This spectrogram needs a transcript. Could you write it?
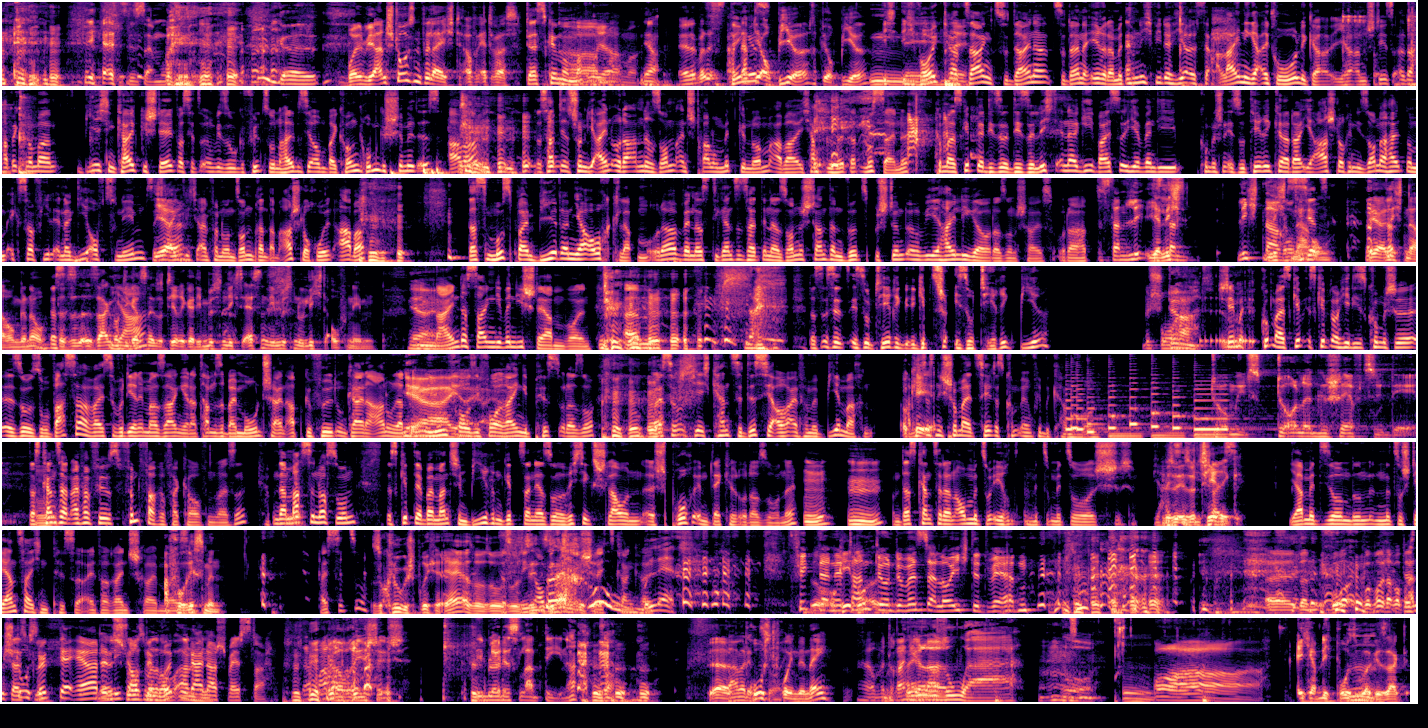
du. Jetzt ist er mutig. Geil. Wollen wir anstoßen vielleicht auf etwas? Das können wir machen. Oh, ja. Machen wir. Ja. Ja, Was, das Ding habt ist, ihr auch Bier? Habt ihr auch Bier? ich, ich Nee. wollte gerade Nee. sagen, zu deiner, zu deiner Ehre, damit du nicht wieder hier als der alleinige Alkoholiker hier anstehst, Alter, habe ich nochmal ein Bierchen kalt gestellt, was jetzt irgendwie so gefühlt so ein halbes Jahr auf dem Balkon rumgeschimmelt ist. Aber das hat jetzt schon die ein oder andere Sonneneinstrahlung mitgenommen, aber ich habe gehört, das muss sein, ne? Guck mal, es gibt ja diese, diese Lichtenergie, weißt du, hier, wenn die komischen Esoteriker da ihr Arschloch in die Sonne halten, um extra viel Energie aufzunehmen, sich Ja. eigentlich einfach nur einen Sonnenbrand am Arschloch holen, aber das muss beim Bier dann ja auch klappen, oder? Wenn das die ganze Zeit in der Sonne stand, dann wird's bestimmt irgendwie heiliger oder so ein Scheiß. Oder hat Das ist dann, Li Ja, ist Licht- dann Lichtnahrung. ist jetzt- Lichtnahrung. Ja, Lichtnahrung, genau. Das, das- ist, sagen doch ja. die ganzen Esoteriker. Die müssen nichts essen, die müssen nur Licht aufnehmen. Ja, Nein, das sagen die, wenn die sterben wollen. ähm, nein, das ist jetzt Esoterik. Gibt's schon Esoterikbier? Bestimmt. Mal, guck mal, es gibt, es gibt auch hier dieses komische, äh, so, so Wasser, weißt du, wo die dann immer sagen, ja, das haben sie beim Mondschein abgefüllt und keine Ahnung, da hat Ja, eine Jungfrau ja, sich ja, vorher reingepisst oder so. weißt du, vielleicht kannst du das ja auch einfach mit Bier machen. Hab Okay. ich das nicht schon mal erzählt? Das kommt mir irgendwie bekannt vor. Tommys tolle Geschäftsideen. Das kannst du dann einfach fürs Fünffache verkaufen, weißt du? Und dann machst du noch so ein, es gibt ja bei manchen Bieren, gibt's dann ja so einen richtig schlauen äh, Spruch im Deckel oder so, ne? Mhm. Mhm. Und das kannst du dann auch mit so, mit so, mit so, sch- wie Mit so Esoterik. Ja, mit so, mit so Sternzeichenpisse einfach reinschreiben. Aphorismen. Weißt du das so? So kluge Sprüche. Ja, ja, so, so, Das so auch wie eine Geschlechtskrankheit. Fick So, deine okay, Tante wo- und du wirst erleuchtet werden. äh, dann wo, wollen wir darauf anstoßen? der Erde Das stoßen wir drauf an hier. Schwester. Ja, richtig. Die blöde Slutty, ne? So. Äh, Prost. Freunde, ne? Ja, wird reingeladen. So, ah. Oh. Ich habe nicht Prosua gesagt.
